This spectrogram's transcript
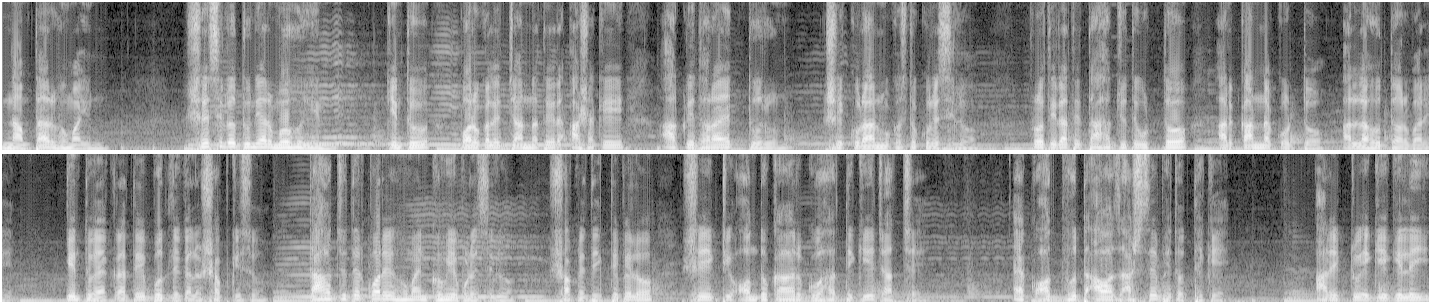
নাম তার হুমায়ুন। সে ছিল দুনিয়ার মোহহীন, কিন্তু পরকালের জান্নাতের আশাকে আঁকড়ে ধরা এক তরুণ। সে কোরআন মুখস্থ করেছিল, প্রতি রাতে তাহাজ্জুতে উঠত আর কান্না করত আল্লাহর দরবারে। কিন্তু এক রাতে বদলে গেল সব কিছু তাহাজ্জুদের পরে হুমায়ুন ঘুমিয়ে পড়েছিল। স্বপ্নে দেখতে পেল সে একটি অন্ধকার গুহার দিকে যাচ্ছে। এক অদ্ভুত আওয়াজ আসছে ভেতর থেকে। আর একটু এগিয়ে গেলেই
